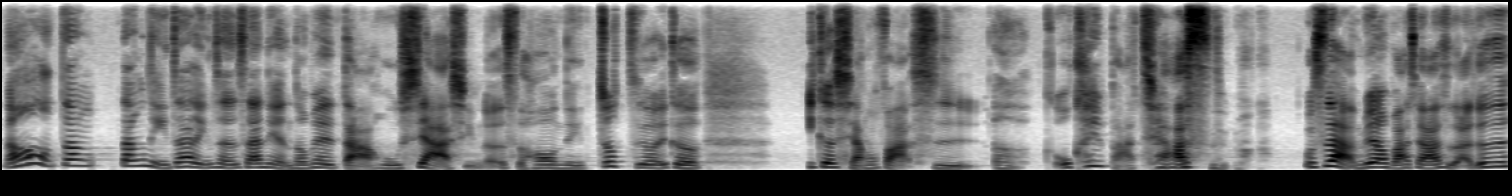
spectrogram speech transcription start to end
然后当当你在凌晨三点都被打呼吓醒的时候，你就只有一个一个想法是，呃，我可以把他掐死吗？不是啊，没有把他掐死啊，就是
